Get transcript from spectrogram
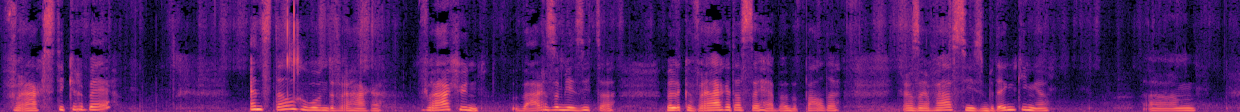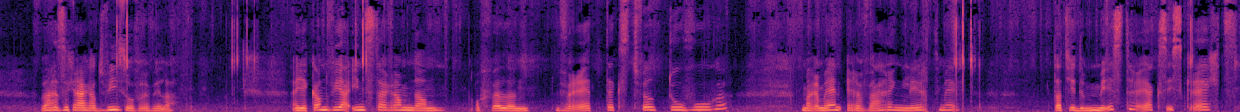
vraagsticker bij en stel gewoon de vragen. Vraag hun waar ze mee zitten, welke vragen dat ze hebben, bepaalde reservaties, bedenkingen, ehm, waar ze graag advies over willen. En je kan via Instagram dan ofwel een vrij tekstveld toevoegen, maar mijn ervaring leert mij dat je de meeste reacties krijgt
